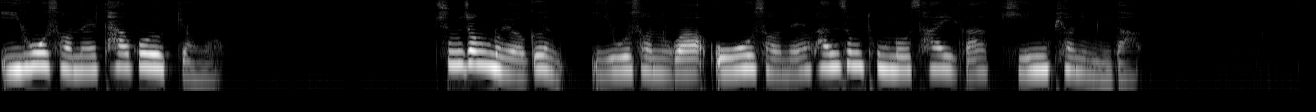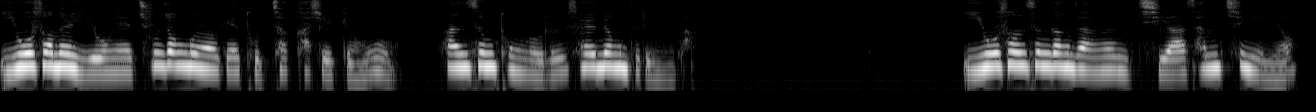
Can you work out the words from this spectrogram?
2호선을 타고 올 경우 충정로역은 2호선과 5호선의 환승통로 사이가 긴 편입니다. 2호선을 이용해 충정로역에 도착하실 경우 환승 통로를 설명드립니다. 2호선 승강장은 지하 3층이며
